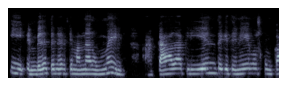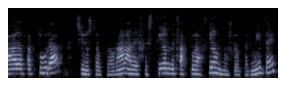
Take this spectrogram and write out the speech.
y en vez de tener que mandar un mail a cada cliente que tenemos con cada factura, si nuestro programa de gestión de facturación nos lo permite,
